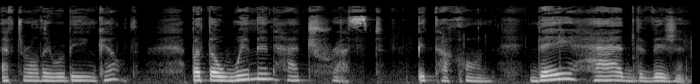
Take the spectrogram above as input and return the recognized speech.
After all, they were being killed. But the women had trust, bitachon. They had the vision.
